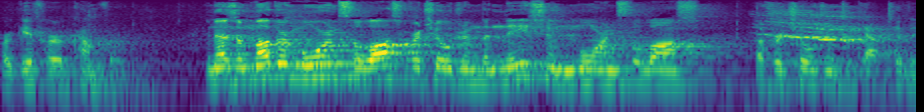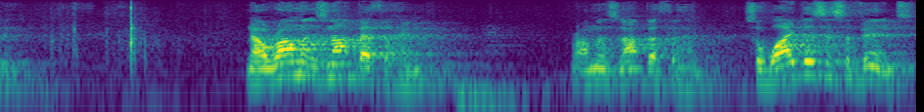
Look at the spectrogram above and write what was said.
or give her comfort. And as a mother mourns the loss of her children, the nation mourns the loss of her children to captivity. Now, Ramah is not Bethlehem. Ramah is not Bethlehem. So, why does this event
